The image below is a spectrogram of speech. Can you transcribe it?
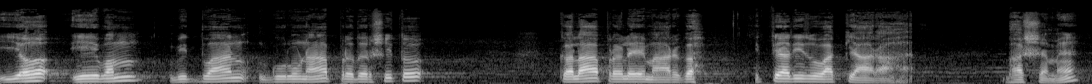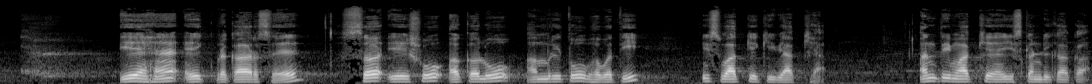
यह एवं विद्वान गुरुणा प्रदर्शित कला प्रलय मार्ग इत्यादि जो वाक्य आ रहा है भाष्य में ये हैं एक प्रकार से स एशो अकलो अमृतो भवती इस वाक्य की व्याख्या। अंतिम वाक्य है इस कंडिका का।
